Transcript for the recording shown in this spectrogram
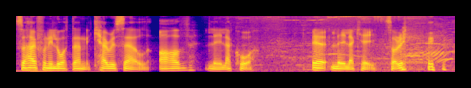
Så här får ni låten Carousel av Leila K. Eh, Leila K, sorry.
